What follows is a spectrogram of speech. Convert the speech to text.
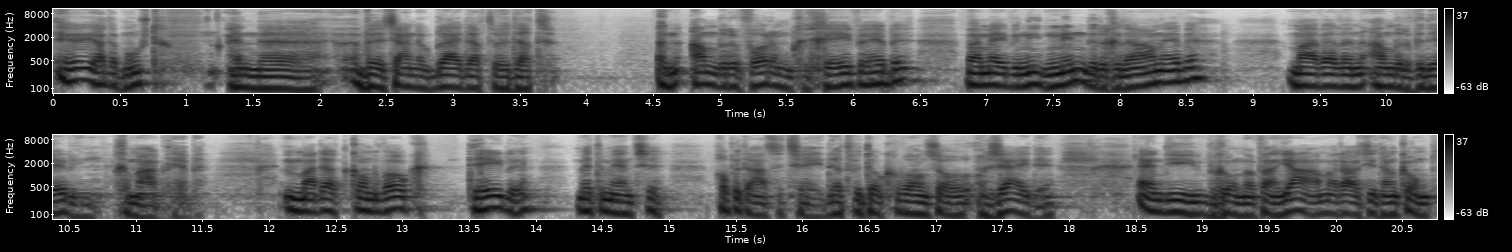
Uh, ja, dat moest. En we zijn ook blij dat we dat een andere vorm gegeven hebben. Waarmee we niet minder gedaan hebben, maar wel een andere verdeling gemaakt hebben. Maar dat konden we ook delen met de mensen op het AZC. Dat we het ook gewoon zo zeiden. En die begonnen van ja, maar als je dan komt,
